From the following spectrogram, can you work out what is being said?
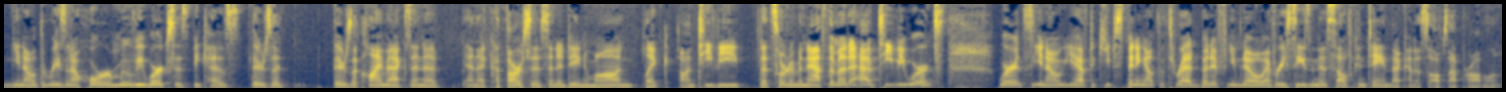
you know the reason a horror movie works is because there's a there's a climax and a and a catharsis and a denouement and like on TV that's sort of anathema to how TV works, where it's you know you have to keep spinning out the thread, but if you know every season is self-contained, that kind of solves that problem.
